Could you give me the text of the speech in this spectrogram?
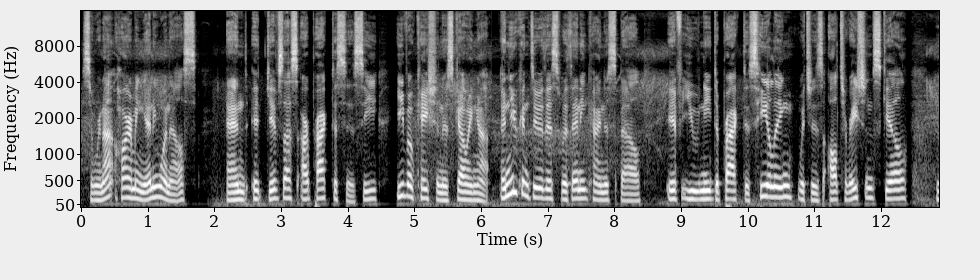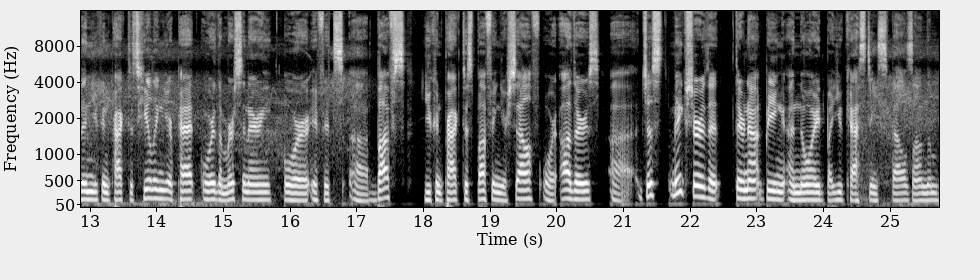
so we're not harming anyone else. And it gives us our practices. See, evocation is going up. And you can do this with any kind of spell. If you need to practice healing, which is alteration skill, then you can practice healing your pet or the mercenary. Or if it's uh, buffs, you can practice buffing yourself or others. Uh, just make sure that they're not being annoyed by you casting spells on them.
